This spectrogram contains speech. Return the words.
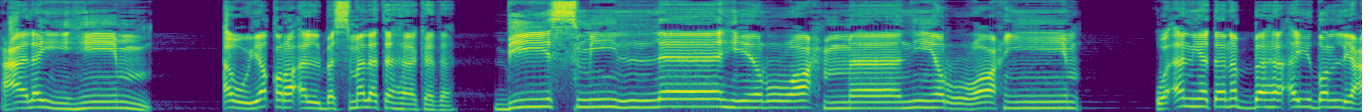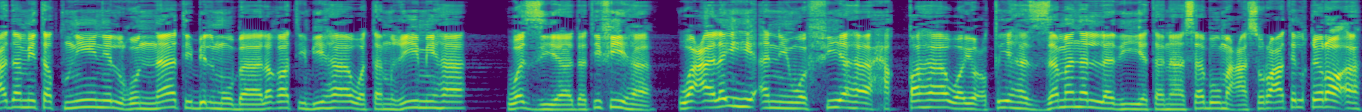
عليهم. أو يقرأ البسملة هكذا. بسم الله الرحمن الرحيم. وأن يتنبه أيضا لعدم تطنين الغنات بالمبالغة بها وتنغيمها والزيادة فيها. وعليه أن يوفيها حقها ويعطيها الزمن الذي يتناسب مع سرعة القراءة.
